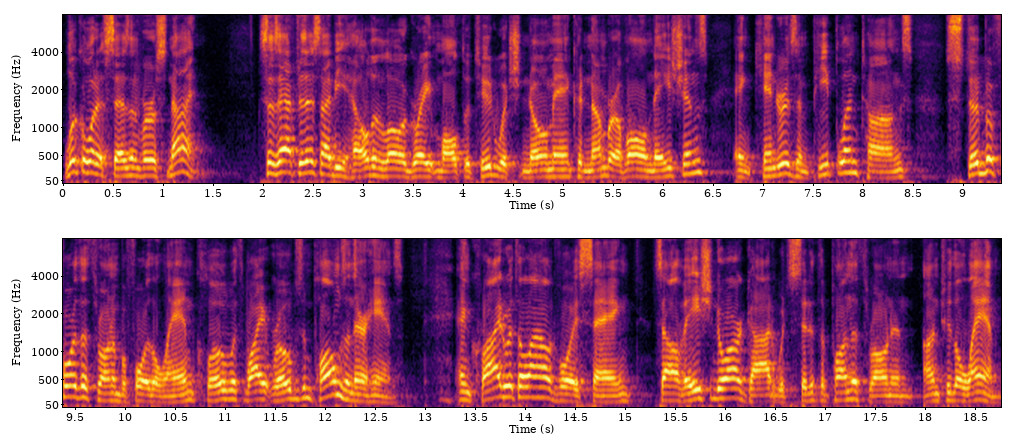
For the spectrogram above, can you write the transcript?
Look at what it says in verse 9. It says, After this I beheld, and lo, a great multitude, which no man could number of all nations, and kindreds, and people, and tongues, stood before the throne and before the Lamb, clothed with white robes and palms in their hands, and cried with a loud voice, saying, Salvation to our God, which sitteth upon the throne, and unto the Lamb.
